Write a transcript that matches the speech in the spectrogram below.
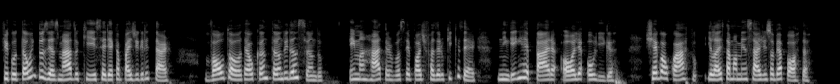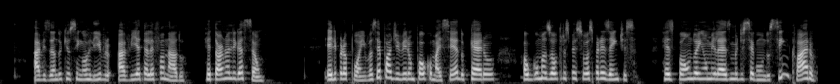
Fico tão entusiasmado que seria capaz de gritar. Volto ao hotel cantando e dançando. Em Manhattan, você pode fazer o que quiser. Ninguém repara, olha ou liga. Chego ao quarto e lá está uma mensagem sob a porta, avisando que o senhor livro havia telefonado. Retorno a ligação. Ele propõe: Você pode vir um pouco mais cedo? Quero algumas outras pessoas presentes. Respondo em um milésimo de segundo: Sim, claro.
